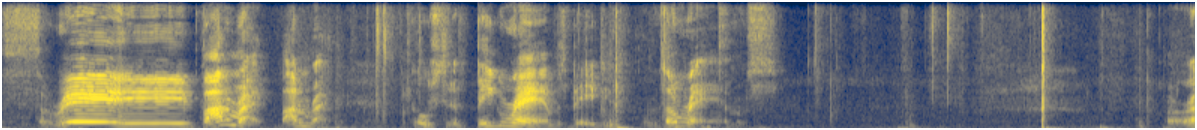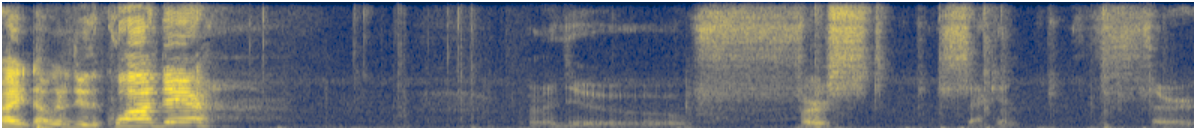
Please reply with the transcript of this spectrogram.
three. Bottom right. Bottom right. Goes to the big Rams, baby. The Rams. All right. Now we're going to do the quad there. We're going to do first, second, third,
